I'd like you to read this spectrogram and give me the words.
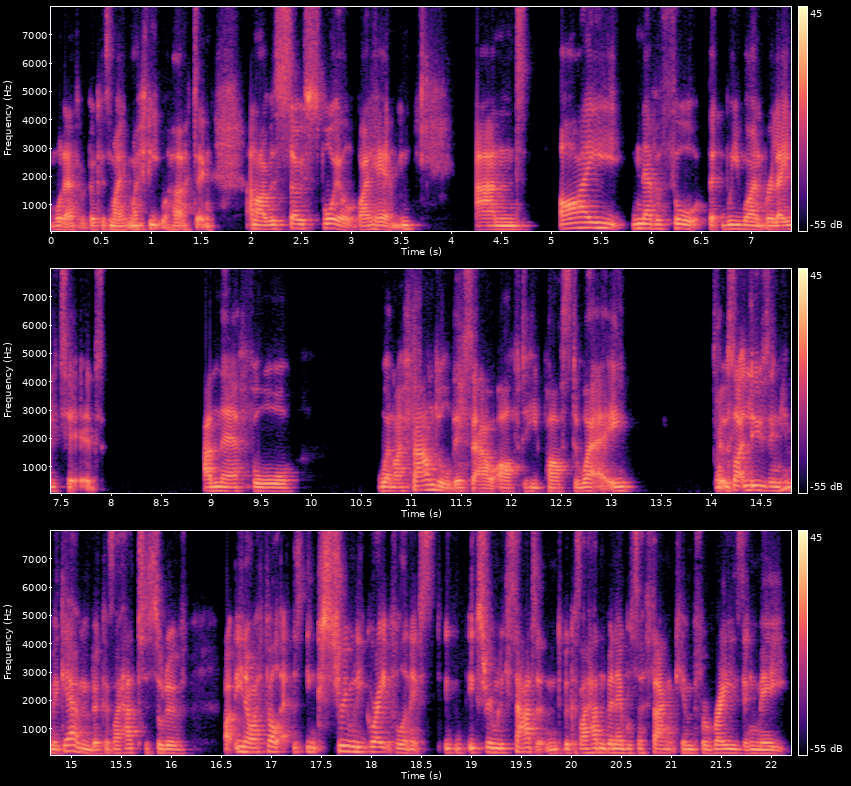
whatever because my, my feet were hurting. And i was so spoiled by him. And i never thought that we weren't related. And therefore when I found all this out after he'd passed away, it was like losing him again because I had to sort of, you know, I felt extremely grateful and ex- extremely saddened because I hadn't been able to thank him for raising me,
